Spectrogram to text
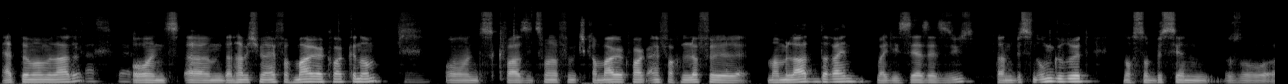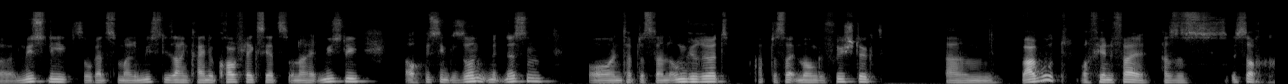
Erdbeermarmelade. Krass, geil. Und ähm, dann habe ich mir einfach Magerquark genommen Mhm. und quasi 250 Gramm Magerquark, einfach einen Löffel Marmelade da rein, weil die ist sehr, sehr süß. Dann ein bisschen umgerührt, noch so ein bisschen so äh, Müsli, so ganz normale Müsli-Sachen, keine Cornflakes jetzt, sondern halt Müsli. Auch ein bisschen gesund mit Nüssen und habe das dann umgerührt, habe das heute Morgen gefrühstückt. Ähm, war gut, auf jeden Fall. Also es ist auch ein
